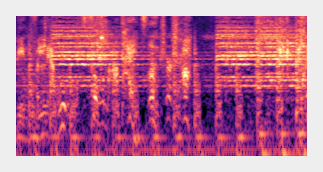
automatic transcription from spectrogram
搜拿太子是啊？快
